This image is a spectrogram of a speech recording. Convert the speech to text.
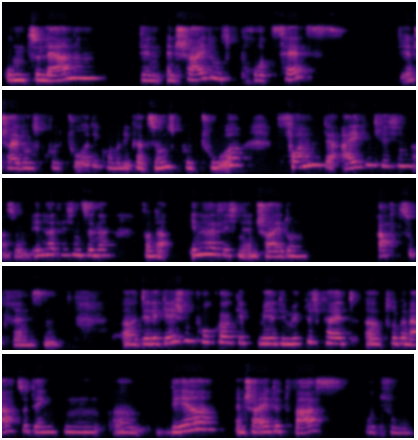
um zu lernen, den Entscheidungsprozess, die Entscheidungskultur, die Kommunikationskultur von der eigentlichen, also im inhaltlichen Sinne, von der inhaltlichen Entscheidung abzugrenzen. Äh, Delegation Poker gibt mir die Möglichkeit, äh, darüber nachzudenken, äh, wer entscheidet was, wozu.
